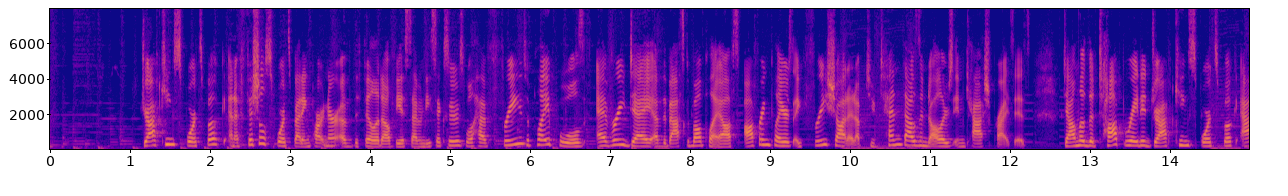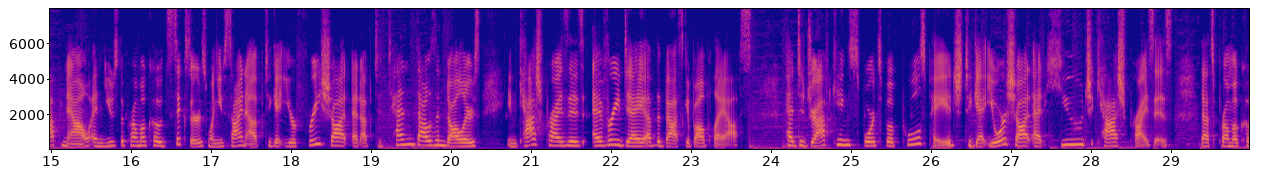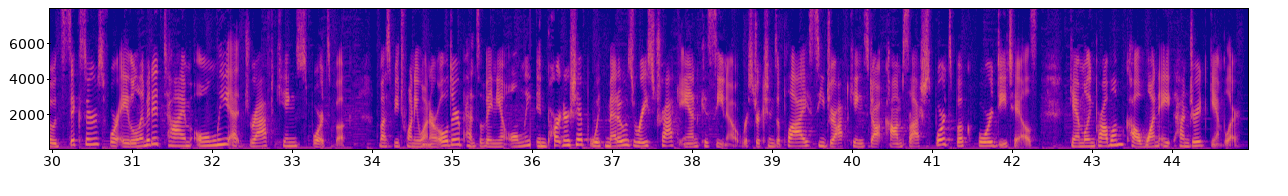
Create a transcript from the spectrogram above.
DraftKings Sportsbook, an official sports betting partner of the Philadelphia 76ers, will have free to play pools every day of the basketball playoffs, offering players a free shot at up to $10,000 in cash prizes. Download the top rated DraftKings Sportsbook app now and use the promo code SIXERS when you sign up to get your free shot at up to $10,000 in cash prizes every day of the basketball playoffs. Head to DraftKings Sportsbook Pools page to get your shot at huge cash prizes. That's promo code SIXERS for a limited time only at DraftKings Sportsbook. Must be 21 or older, Pennsylvania only, in partnership with Meadows Racetrack and Casino. Restrictions apply. See DraftKings.com slash sportsbook for details. Gambling problem? Call 1-800-GAMBLER.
